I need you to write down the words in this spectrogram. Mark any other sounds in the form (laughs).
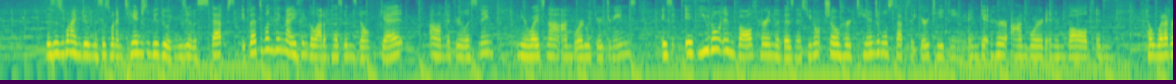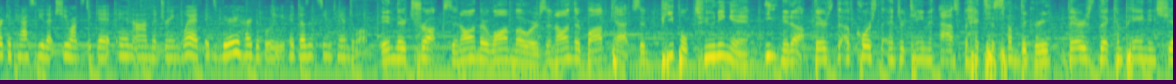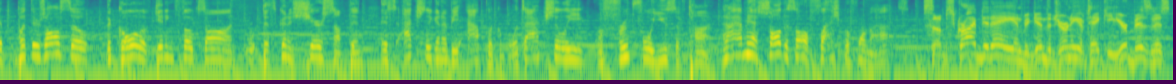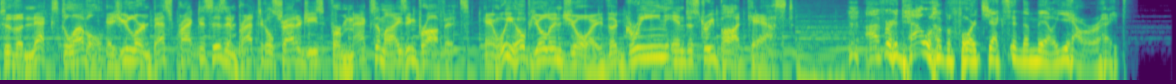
This is what I'm doing. This is what I'm tangibly doing. These are the steps. That's one thing that I think a lot of husbands don't get um, if you're listening and your wife's not on board with your dreams is if you don't involve her in the business, you don't show her tangible steps that you're taking and get her on board and involved in how whatever capacity that she wants to get in on the dream with, it's very hard to believe. It doesn't seem tangible. in their trucks and on their lawnmowers and on their bobcats and people tuning in, eating it up. There's, the, of course, the entertainment (laughs) aspect to some degree. There's the companionship, but there's also the goal of getting folks on that's going to share something. It's actually going to be applicable. It's actually a fruitful use of time. And I, I mean, I saw this all flash before my eyes. Subscribe today and begin the journey of taking your business to the next level as you learn best practices and practical strategies for maximizing profits. And we hope you'll enjoy the Green Industry Podcast. I've heard that (laughs) one before. Checks in the mail. Yeah, right.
